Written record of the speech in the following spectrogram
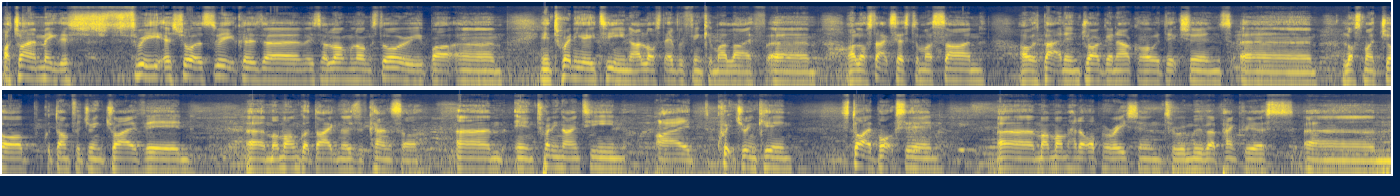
I'll try and make this sweet, as short as sweet, because um, it's a long, long story. But um, in 2018, I lost everything in my life. Um, I lost access to my son. I was battling drug and alcohol addictions. Um, lost my job. Got done for drink driving. Uh, my mom got diagnosed with cancer. Um, in 2019, I quit drinking started boxing. Uh, my mum had an operation to remove her pancreas, um,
